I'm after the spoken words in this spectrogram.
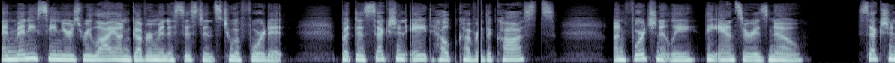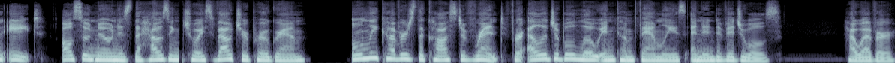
and many seniors rely on government assistance to afford it. But does Section 8 help cover the costs? Unfortunately, the answer is no. Section 8, also known as the Housing Choice Voucher Program, only covers the cost of rent for eligible low-income families and individuals. However,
